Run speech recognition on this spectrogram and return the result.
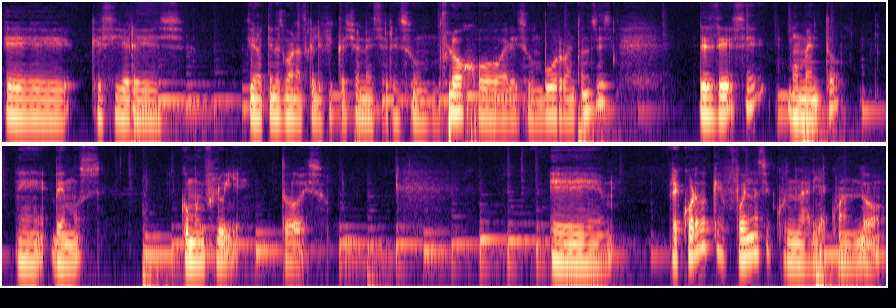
Eh, que si eres, si no tienes buenas calificaciones, eres un flojo, eres un burro. Entonces, desde ese momento eh, vemos cómo influye todo eso. Recuerdo que fue en la secundaria cuando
